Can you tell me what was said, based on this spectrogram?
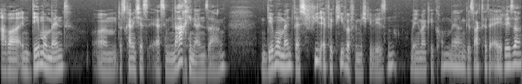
aber in dem Moment ähm, das kann ich jetzt erst im Nachhinein sagen, in dem Moment wäre es viel effektiver für mich gewesen, wenn jemand gekommen wäre und gesagt hätte, ey Resa,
